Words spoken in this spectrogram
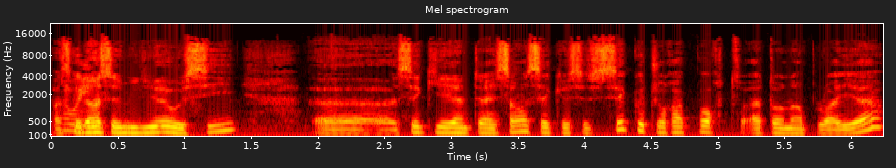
Parce Oui. que dans ce milieu aussi, euh, ce qui est intéressant, c'est que ce que tu rapportes à ton employeur.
